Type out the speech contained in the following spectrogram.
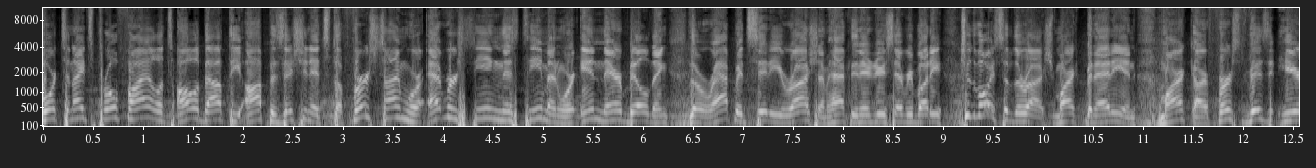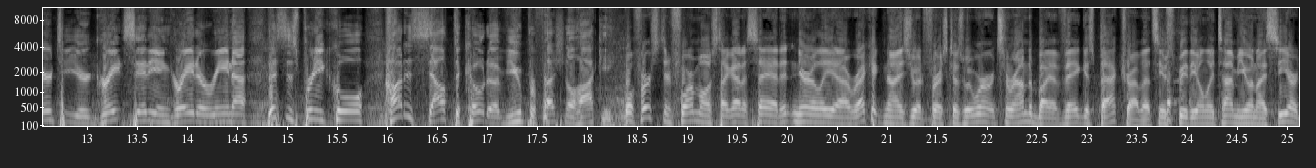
For tonight's profile, it's all about the opposition. It's the first time we're ever seeing this team, and we're in their building, the Rapid City Rush. I'm happy to introduce everybody to the voice of the Rush, Mark Binetti. And Mark, our first visit here to your great city and great arena. This is pretty cool. How does South Dakota view professional hockey? Well, first and foremost, I got to say I didn't nearly uh, recognize you at first because we weren't surrounded by a Vegas backdrop. That seems to be the only time you and I see our,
